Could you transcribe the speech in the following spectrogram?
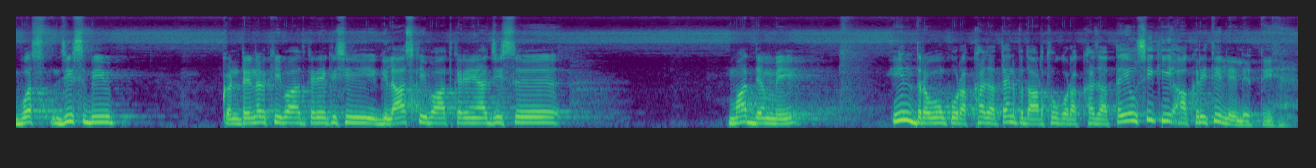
वस, जिस भी कंटेनर की बात करें, किसी गिलास की बात करें, या जिस माध्यम में इन द्रवों को रखा जाता है, इन पदार्थों को रखा जाता है उसी की आकृति ले लेते हैं।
